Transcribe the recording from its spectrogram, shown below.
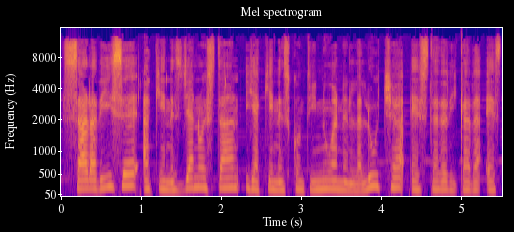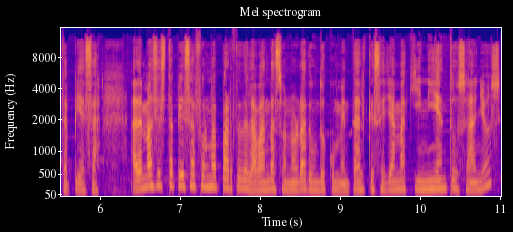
Sara dice, a quienes ya no están y a quienes continúan en la lucha, está dedicada esta pieza. Además, esta pieza forma parte de la banda sonora de un documental que se llama 500 años,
